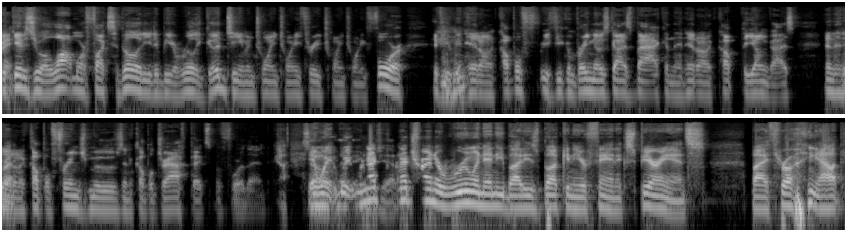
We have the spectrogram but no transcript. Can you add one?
right. it gives you a lot more flexibility to be a really good team in 2023, 2024 if you mm-hmm. can hit on a couple, if you can bring those guys back and then hit on a couple the young guys and then right. hit on a couple fringe moves and a couple draft picks before then. Yeah. So and wait, wait, we're not we're not trying to ruin anybody's Buccaneer fan experience by throwing out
